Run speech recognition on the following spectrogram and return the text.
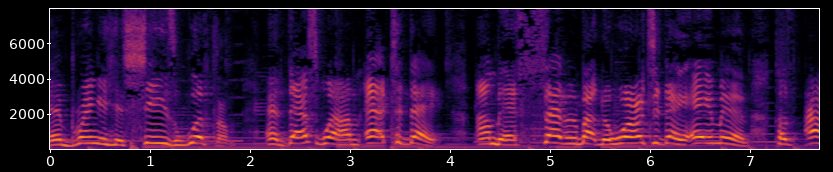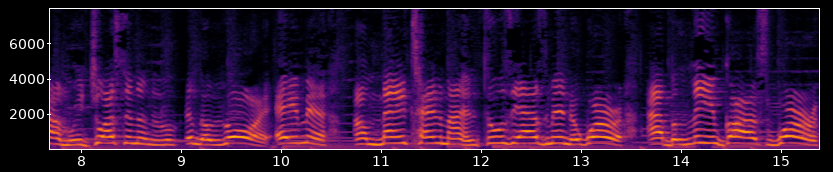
and bringing his sheaves with them. And that's where I'm at today. I'm excited about the word today. Amen. Because I'm rejoicing in, in the Lord. Amen. I'm maintaining my enthusiasm in the word. I believe God's word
